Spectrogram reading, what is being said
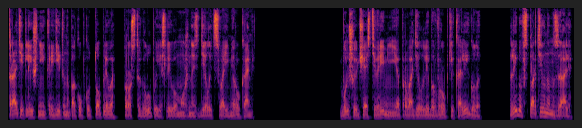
тратить лишние кредиты на покупку топлива просто глупо, если его можно сделать своими руками. Большую часть времени я проводил либо в рубке Калигулы, либо в спортивном зале.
